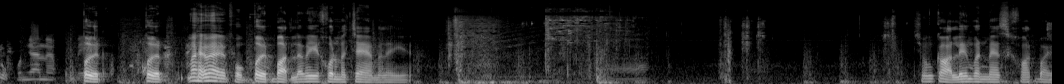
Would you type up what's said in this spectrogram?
สุกเหมือนกันนะบสเปิด เปิด ไม่ไม่ผมเปิดบอทแล้วมีคนมาแจมอะไรเงี้ย ช่วงก่อนเล่นวันแมสคอตบ่อย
